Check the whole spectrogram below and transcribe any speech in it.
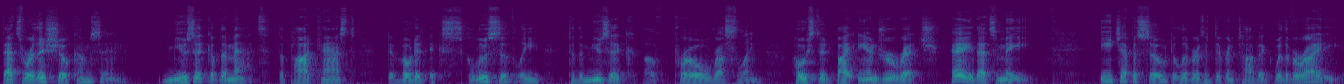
That's where this show comes in. Music of the Mat, the podcast devoted exclusively to the music of pro wrestling, hosted by Andrew Rich. Hey, that's me. Each episode delivers a different topic with a variety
